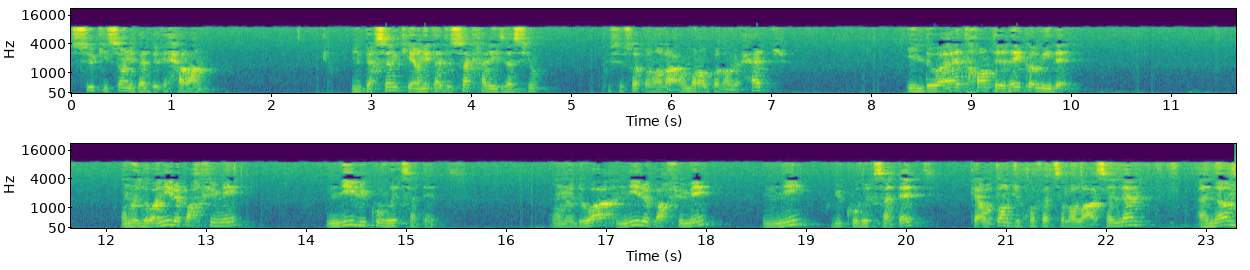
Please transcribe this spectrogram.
ceux qui sont en état de ihram. Une personne qui est en état de sacralisation, que ce soit pendant la Umrah ou pendant le Hajj, il doit être enterré comme il est on ne doit ni le parfumer, ni lui couvrir sa tête. On ne doit ni le parfumer, ni lui couvrir sa tête, car au temps du prophète sallallahu alayhi wa sallam, un homme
